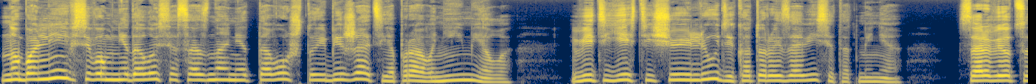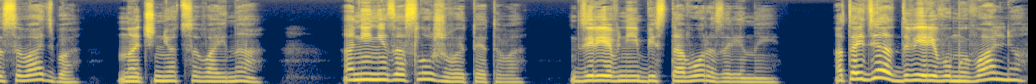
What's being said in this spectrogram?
Но больнее всего мне далось осознание того, что и бежать я права не имела. Ведь есть еще и люди, которые зависят от меня. Сорвется свадьба, начнется война. Они не заслуживают этого. Деревни и без того разорены. Отойдя от двери в умывальню,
